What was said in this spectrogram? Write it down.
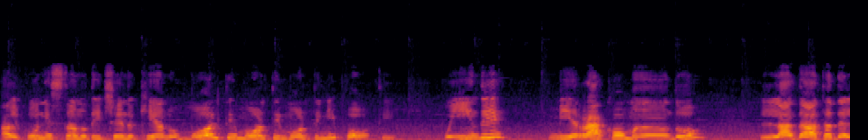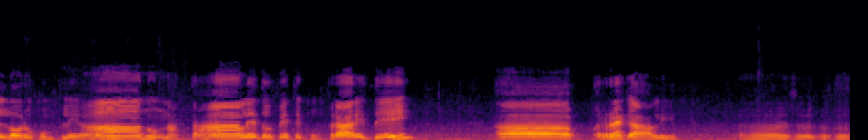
Alcuni stanno dicendo che hanno molti, molti, molti nipoti. Quindi mi raccomando, la data del loro compleanno, Natale, dovete comprare dei uh, regali. Uh,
